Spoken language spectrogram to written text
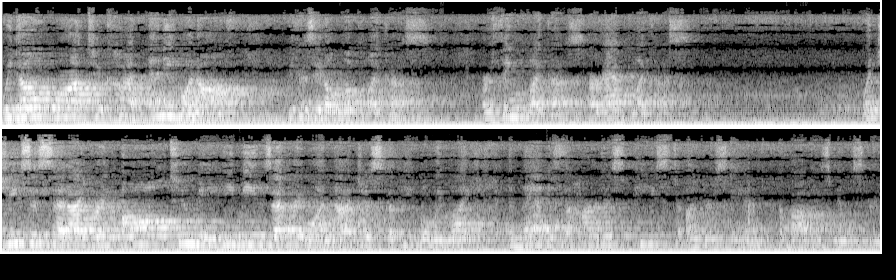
We don't want to cut anyone off because they don't look like us, or think like us, or act like us. When Jesus said, I bring all to me, he means everyone, not just the people we like. And that is the hardest piece to understand about his ministry.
